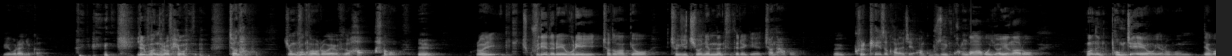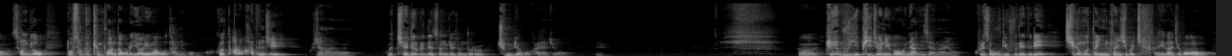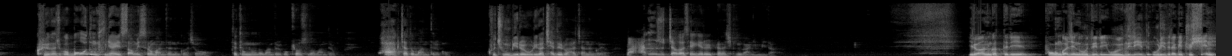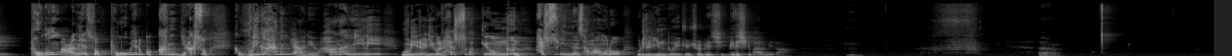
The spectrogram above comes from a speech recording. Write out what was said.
외우라니까. 일본어로 배워서 전하고, 중국어로 외워서 하, 하고, 예. 그리고 후대들의 우리 초등학교, 유치원 랩런트들에게 전하고, 예, 그렇게 해서 가야지. 아, 무슨 관광하고 여행하러. 그거는 범죄예요, 여러분. 내가 성교, 뭐 성교 캠프 한다고 그래, 여행하고 다니고. 그거 따로 가든지. 그잖아요. 그 제대로 된 선교 전도를 준비하고 가야죠. 예. 어, 그게 우리의 비전이고 언약이잖아요. 그래서 우리 후대들이 지금부터 인턴십을 잘 해가지고, 그래가지고 모든 분야의 서밋으로 만드는 거죠. 대통령도 만들고, 교수도 만들고. 과학자도 만들고 그 준비를 우리가 제대로 하자는 거예요. 많은 숫자가 세계를 변화시킨 거 아닙니다. 이러한 것들이 복음 가진 우리들이, 우리들이 우리들에게 주신 복음 안에서 보배롭고 큰 약속. 그러니까 우리가 하는 게 아니에요. 하나님이 우리를 이걸 할 수밖에 없는 할 수 있는 상황으로 우리를 인도해 준 줄 믿으시기 바랍니다. 음. 어,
